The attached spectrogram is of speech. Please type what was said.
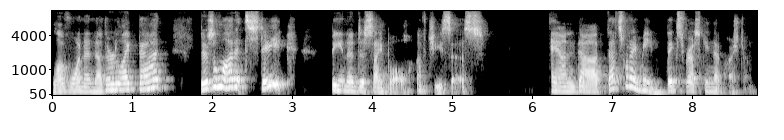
love one another like that? There's a lot at stake being a disciple of Jesus. And uh, that's what I mean. Thanks for asking that question.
